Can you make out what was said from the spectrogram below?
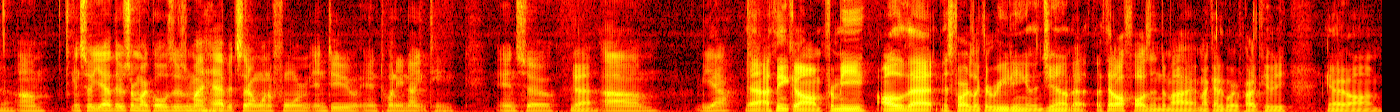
Yeah. Um, and so yeah, those are my goals. Those are my Mhm. habits that I want to form and do in 2019. And so Yeah. um, yeah, Yeah, I think um, for me, all of that, as far as like the reading and the gym, that that, all falls into my my category of productivity. You know, um,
